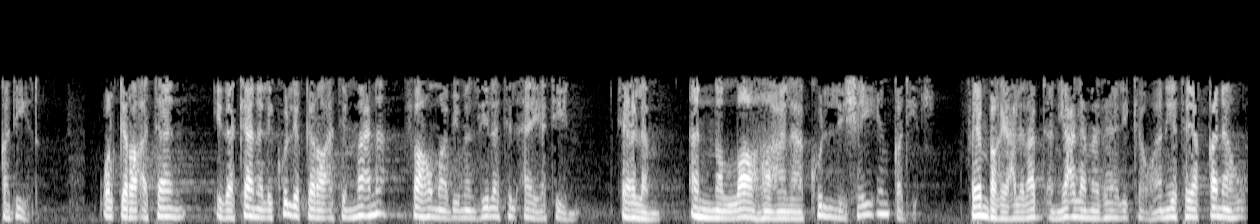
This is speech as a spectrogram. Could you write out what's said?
قدير. والقراءتان إذا كان لكل قراءة معنى فهما بمنزلة الآيتين اعلم. أن الله على كل شيء قدير. فينبغي على العبد أن يعلم ذلك وأن يتيقنه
